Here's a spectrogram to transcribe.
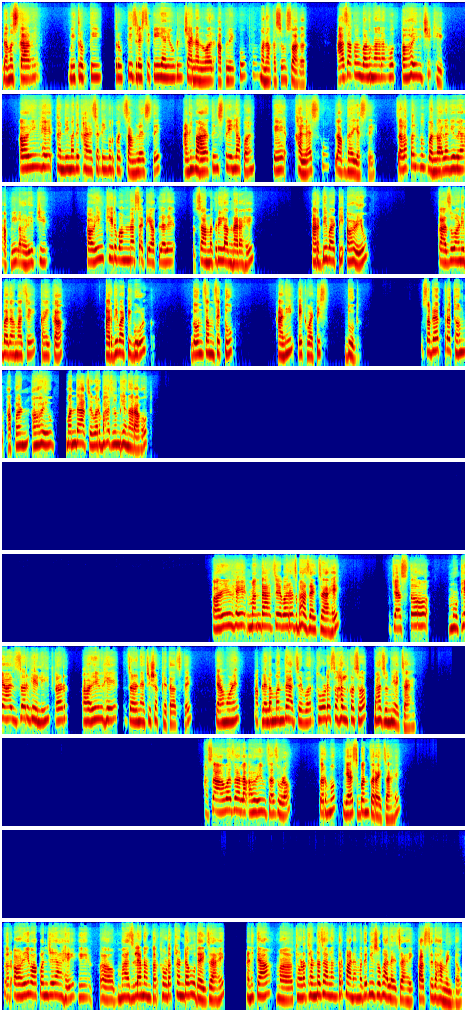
नमस्कार मी तृप्ती. तृप्तीज रेसिपी या युट्यूब चॅनलवर आपले खूप मनापासून स्वागत. आज आपण बनवणार आहोत अहळीची खीर. अहळी हे थंडीमध्ये खाण्यासाठी खूपच चांगले असते आणि बाळातील स्त्रीला पण हे खाल्ल्यास खूप लाभदायी असते. चला पण मग बनवायला घेऊया आपली अहळी खीर. अहळी खीर बनवण्यासाठी आपल्याला सामग्री लागणार आहे अर्धी वाटी अळीव काजू आणि बदामाचे काही काप अर्धी वाटी गूळ दोन चमचे तूप आणि एक वाटी दूध. सगळ्यात प्रथम आपण अळीव मंद आचेवर भाजून घेणार आहोत. अळीव हे मंद आचेवरच भाजायचं आहे. जास्त मोठी आच जर गेली तर अळीव हे जळण्याची शक्यता असते. त्यामुळे आपल्याला मंद आचेवर थोडस हलकस भाजून घ्यायचं आहे. असा आवाज आला अळीवचा थोडा तर मग गॅस बंद करायचा आहे. तर अळीव आपण जे आहे हे भाजल्यानंतर थोडं थंड होऊ द्यायचं आहे आणि त्या थोडं थंड झाल्यानंतर पाण्यामध्ये भिजू घालायचं आहे पाच ते दहा मिनिटं.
